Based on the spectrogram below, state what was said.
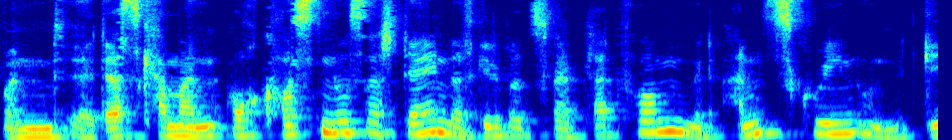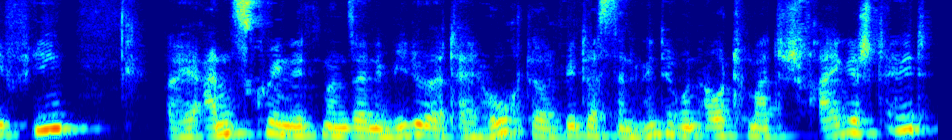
Und äh, das kann man auch kostenlos erstellen. Das geht über zwei Plattformen, mit Unscreen und mit Giphy. Bei Unscreen nimmt man seine Videodatei hoch, dort wird das dann im Hintergrund automatisch freigestellt.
